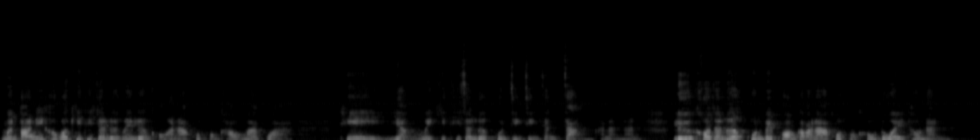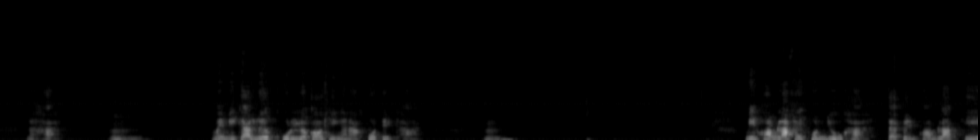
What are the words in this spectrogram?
เหมือนตอนนี้เขาก็คิดที่จะเลือกในเรื่องของอนาคตของเขามากกว่า ที่ยังไม่คิดที่จะเลือกคุณจริง ๆ จังๆขนาดนั้น หรือเขาจะเลือกคุณไปพร้อมกับอนาคตของเขาด้วยเท่านั้นนะคะ อืม ไม่มีการเลือกคุณแล้วก็ทิ้งอนาคตเด็ดขาด อืม มีความรักให้คุณอยู่ค่ะ แต่เป็นความรักที่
